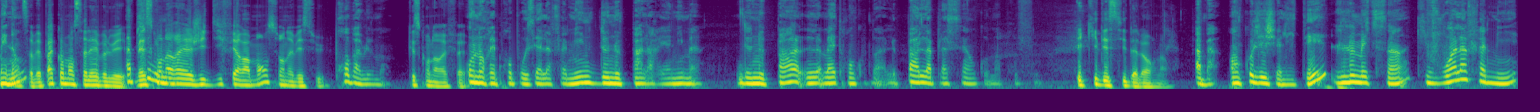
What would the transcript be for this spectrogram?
Mais non. On ne savait pas comment ça allait évoluer. Mais est-ce qu'on aurait réagi différemment si on avait su? Probablement. Qu'est-ce qu'on aurait fait? On aurait proposé à la famille de ne pas la réanimer, de ne pas la mettre en coma, de ne pas la placer en coma profond. Et qui décide alors là? Ah ben, en collégialité, le médecin qui voit la famille.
